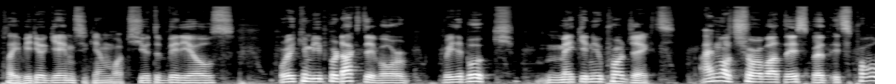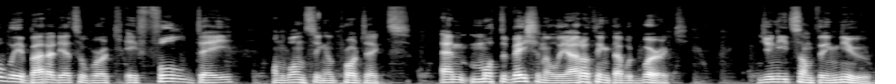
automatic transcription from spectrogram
play video games, you can watch YouTube videos, or you can be productive or read a book, make a new project. I'm not sure about this, but it's probably a bad idea to work a full day on one single project. And motivationally, I don't think that would work. You need something new.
